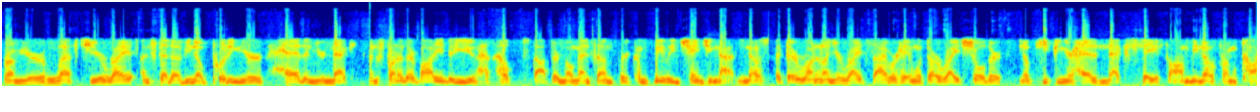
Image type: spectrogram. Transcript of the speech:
from your left to your right, instead of you know putting your head and your neck in front of their body, do you help stop their momentum? We're completely changing that. You know, if they're running on your right side, we're hitting with our right shoulder. You know, keeping your head and neck safe. Um, you know, from contact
